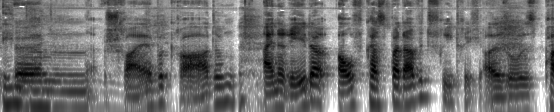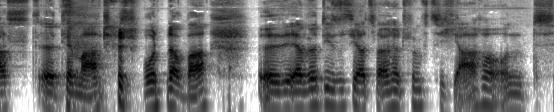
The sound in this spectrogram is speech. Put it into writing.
in ähm, schreibe gerade eine Rede auf Caspar David Friedrich. Also es passt äh, thematisch wunderbar. Äh, er wird dieses Jahr 250 Jahre und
